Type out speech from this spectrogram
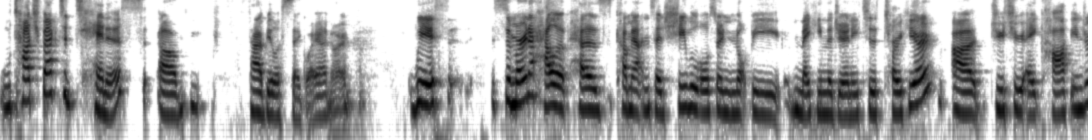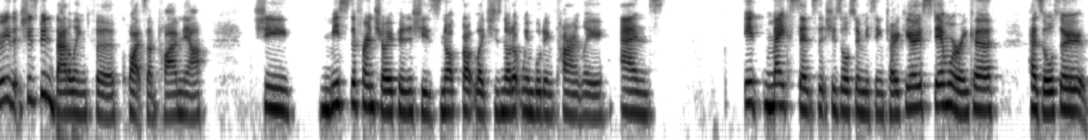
We'll touch back to tennis. Um, fabulous segue, I know. With Simona Halep has come out and said she will also not be making the journey to Tokyo uh, due to a calf injury that she's been battling for quite some time now. She missed the French Open. She's not got like she's not at Wimbledon currently, and it makes sense that she's also missing Tokyo. Stan Wawrinka has also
